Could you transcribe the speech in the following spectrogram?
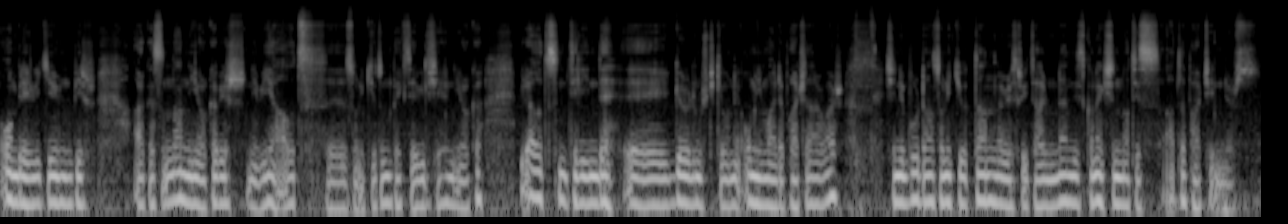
11 Eylül 2001 arkasından New York'a bir nevi out e, Sonic Youth'un pek sevgili şehri New York'a bir out niteliğinde e, görülmüştü ki onu, o minvalde parçalar var. Şimdi buradan Sonic Youth'tan Murray Street albümünden Disconnection Notice adlı parça dinliyoruz.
